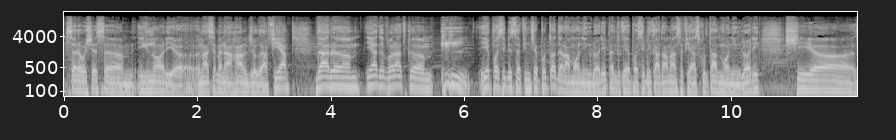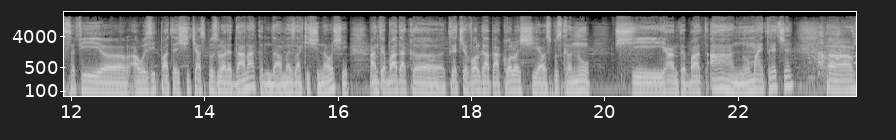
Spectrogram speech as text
să reușești să ignori uh, în asemenea hal geografia, dar uh, e adevărat că e posibil să fi început tot de la Morning Glory, pentru că e posibil ca doamna să fie ascultat Morning Glory și uh, să fi uh, auzit poate și ce a spus Loredana când a mers la Chișinău și a întrebat dacă trece Volga pe acolo și au spus că nu și i-a întrebat, a, nu mai trece? Uh,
